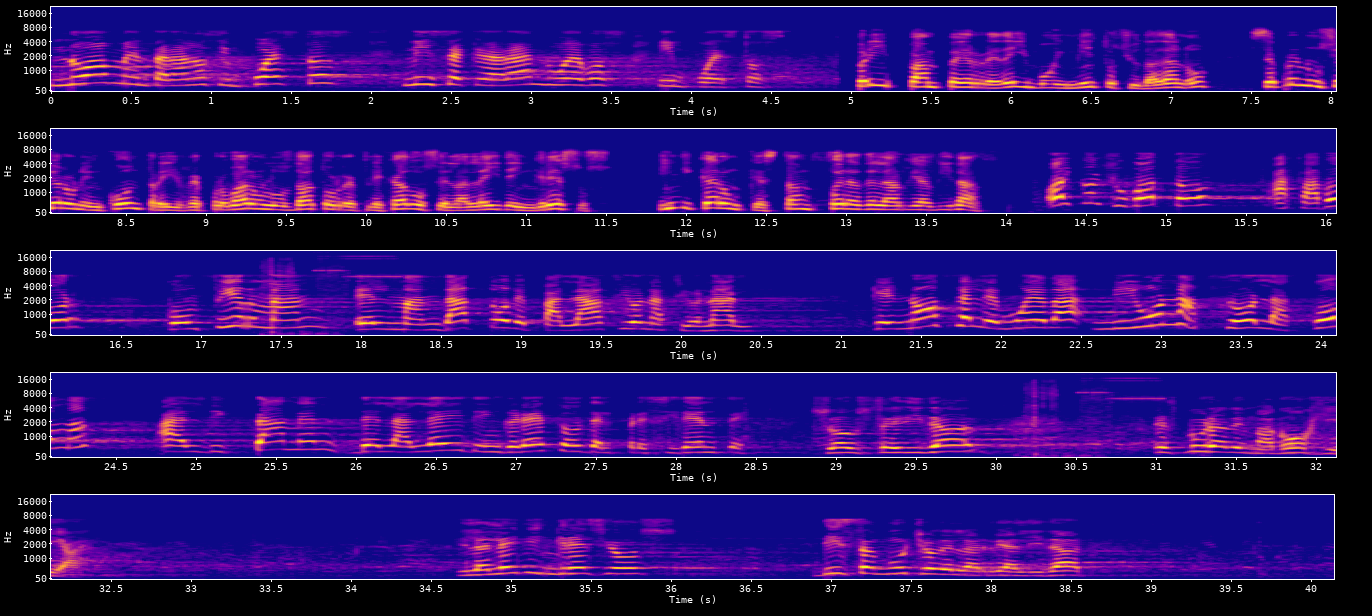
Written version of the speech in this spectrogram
no aumentarán los impuestos ni se crearán nuevos impuestos. PRI, PAN, PRD y Movimiento Ciudadano se pronunciaron en contra y reprobaron los datos reflejados en la ley de ingresos. Indicaron que están fuera de la realidad. Hoy con su voto a favor confirman el mandato de Palacio Nacional, que no se le mueva ni una sola coma al dictamen de la ley de ingresos del presidente. Su austeridad es pura demagogia. Y la ley de ingresos dista mucho de la realidad.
